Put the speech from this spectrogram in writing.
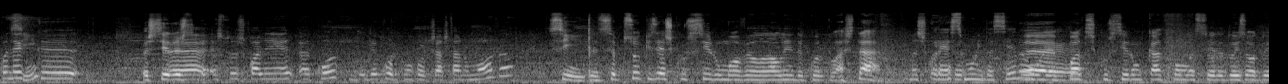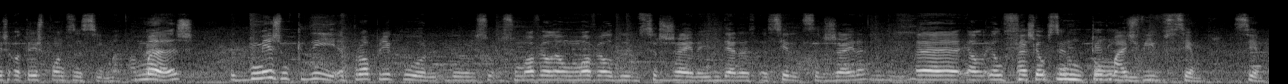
Quando é Sim. que As ceras, eh, as pessoas escolhem a cor de acordo com a cor que já está no móvel, sim, se a pessoa quiser escurecer o móvel além da cor que lá está, mas escurece muito a cera? Uh, é... Pode escurecer um bocado com uma cera dois ou, dois ou três pontos acima, mas mesmo que dê a própria cor, de, se, o móvel é um móvel de, de cerejeira e lhe der a, a cera de cerejeira, uh, ele, ele fica um um tom mais vivo sempre, sempre.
